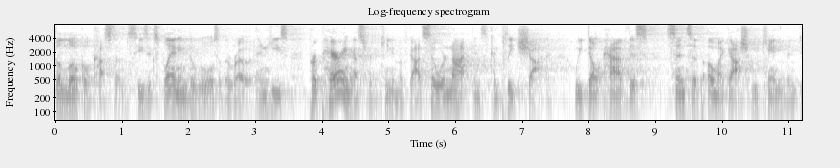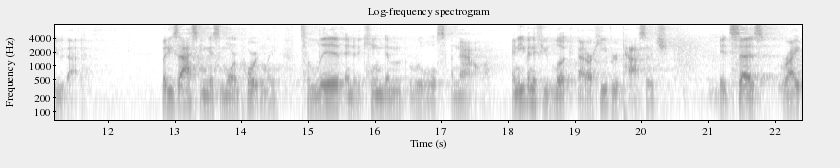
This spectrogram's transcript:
the local customs. He's explaining the rules of the road, and he's preparing us for the kingdom of God so we're not in complete shock. We don't have this sense of, oh my gosh, we can't even do that. But he's asking us, more importantly, to live into the kingdom rules now. And even if you look at our Hebrew passage, it says right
